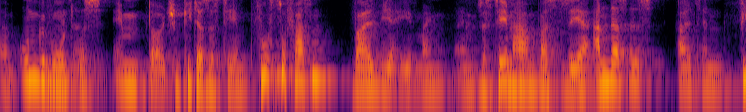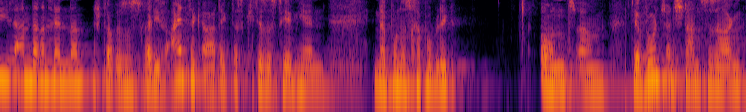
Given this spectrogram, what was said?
ähm, ungewohnt ist, im deutschen Kitasystem Fuß zu fassen, weil wir eben ein, ein, System haben, was sehr anders ist als in vielen anderen Ländern. Ich glaube, es ist relativ einzigartig, das Kitasystem hier in, in der Bundesrepublik. Und ähm, der Wunsch entstand zu sagen,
